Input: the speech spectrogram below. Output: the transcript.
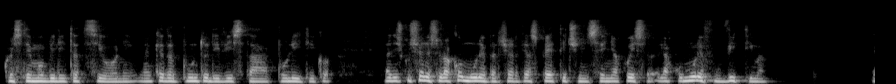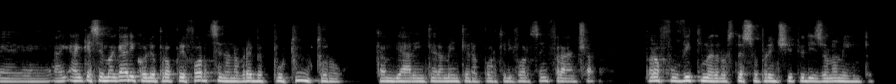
queste mobilitazioni, anche dal punto di vista politico. La discussione sulla comune per certi aspetti ci insegna questo, e la comune fu vittima, eh, anche se magari con le proprie forze non avrebbe potuto cambiare interamente i rapporti di forza in Francia, però fu vittima dello stesso principio di isolamento,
